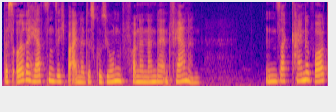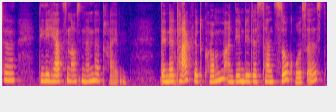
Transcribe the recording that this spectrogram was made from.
dass eure Herzen sich bei einer Diskussion voneinander entfernen. Sagt keine Worte, die die Herzen auseinandertreiben. Denn der Tag wird kommen, an dem die Distanz so groß ist,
